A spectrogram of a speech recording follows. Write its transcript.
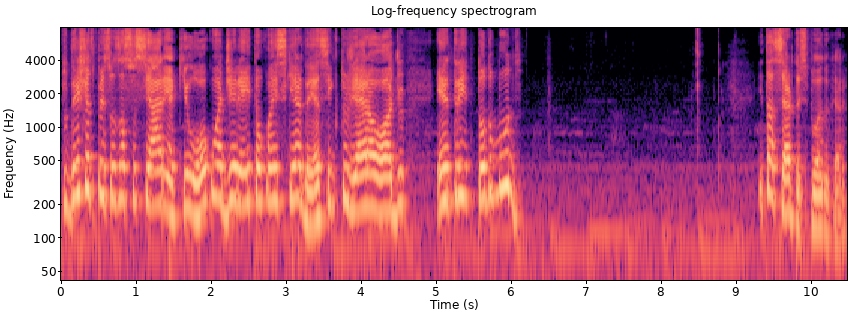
Tu deixa as pessoas associarem aquilo ou com a direita ou com a esquerda. E é assim que tu gera ódio entre todo mundo. E tá certo esse plano, cara.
